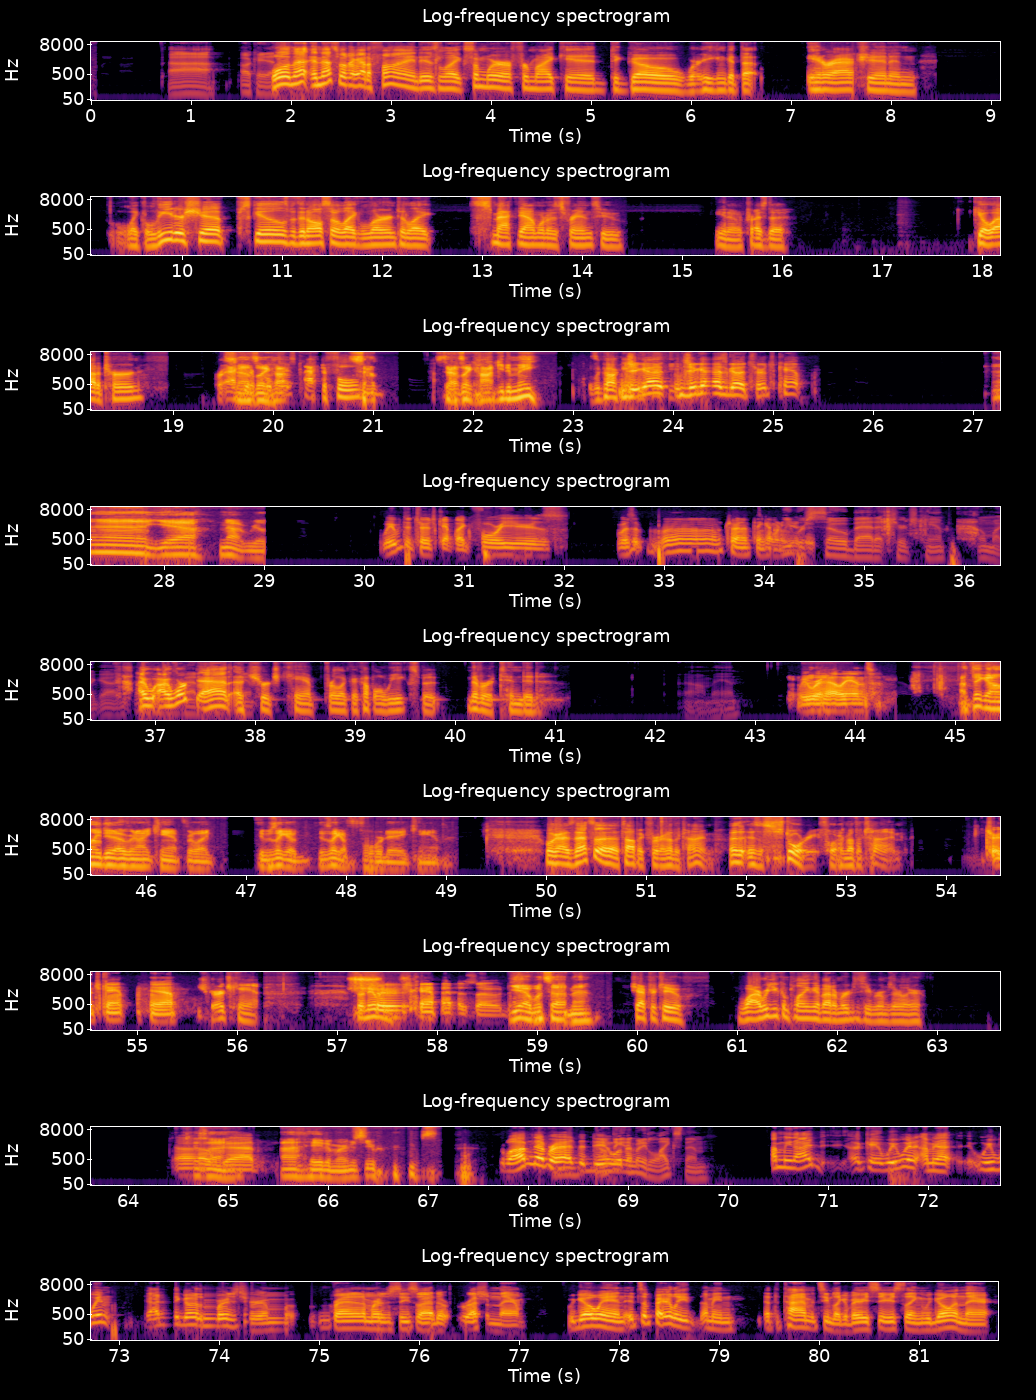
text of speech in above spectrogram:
Ah, okay. Well, and that and that's what I got to find is like somewhere for my kid to go where he can get that interaction and like leadership skills, but then also like learn to like smack down one of his friends who, you know, tries to go out of turn or act, Sounds a, like ho- act a fool. Sound, sounds like hockey to me. It's like hockey. Did you guys? Did you guys go to church camp? Uh, yeah, not really. We went to church camp like four years. Was it? Uh, I'm trying to think how many we were years. so bad at church camp. Oh my god. I, Everyone I worked bad at a church camp for like a couple of weeks, but never attended. Oh man. We were hellions. I think I only did overnight camp for like it was like a it was like a four day camp. Well, guys, that's a topic for another time. That is a story for another time. Church camp. Yeah. Church camp. So Newman, Church camp episode. Yeah, what's up, man? Chapter two. Why were you complaining about emergency rooms earlier? Oh I- god. I hate emergency rooms. Well, I've never had to I don't deal think with them. anybody likes them. I mean, I okay. We went. I mean, I, we went. I had to go to the emergency room Ran an emergency, so I had to rush them there. We go in. It's a fairly. I mean, at the time, it seemed like a very serious thing. We go in there,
